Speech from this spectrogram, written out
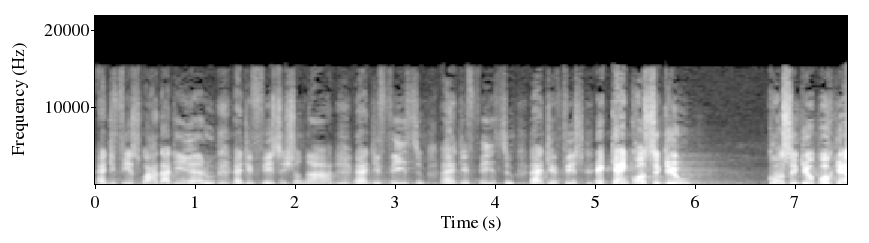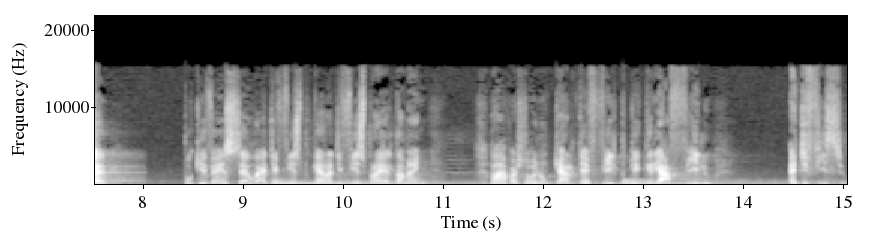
é difícil guardar dinheiro, é difícil estudar, é difícil, é difícil, é difícil. E quem conseguiu? Conseguiu por quê? Porque venceu, é difícil, porque era difícil para ele também. Ah, pastor, eu não quero ter filho, porque criar filho é difícil.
